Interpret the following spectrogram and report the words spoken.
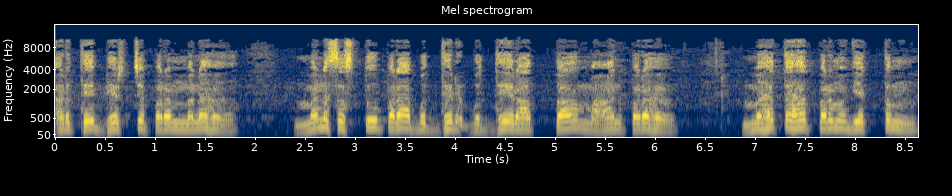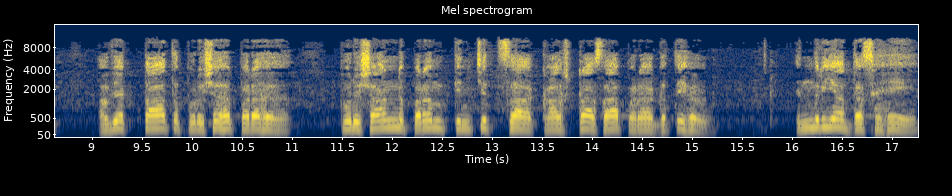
अर्थेभ्यश्च परं मनः, मनसस्तु परा बुद्धिर बुद्धिरात्मा महान् परः, महतः परम व्यक्तम, अव्यक्तात् पुरुषः परः पुरुषान्न परम किंचित सा काष्ठा सा परा गतिः इंद्रियाँ दस हैं।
